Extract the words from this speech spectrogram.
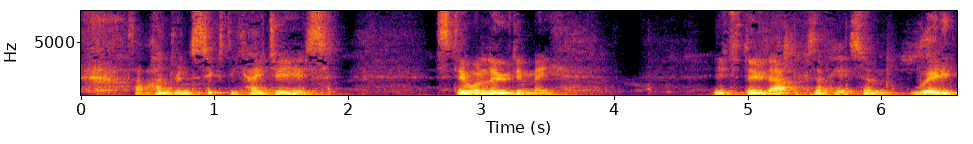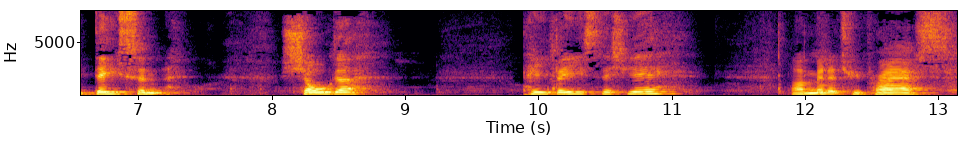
That 160 kg is still eluding me. Need to do that because I've hit some really decent shoulder PBs this year. Like military press,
